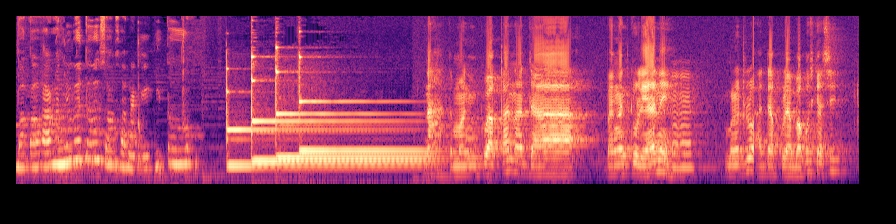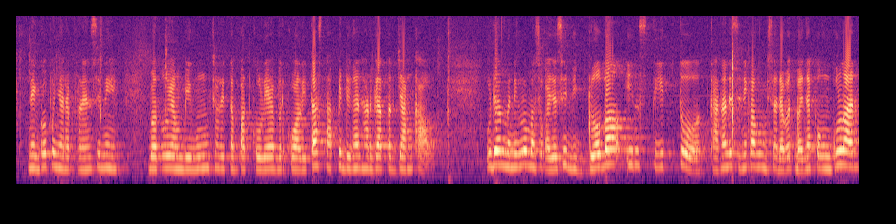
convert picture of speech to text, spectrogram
bakal kangen juga tuh suasana kayak gitu Nah, teman gua kan ada pengen kuliah nih. Mm-mm. Menurut lu ada kuliah bagus gak sih? Nih gue punya referensi nih buat lu yang bingung cari tempat kuliah berkualitas tapi dengan harga terjangkau. Udah mending lu masuk aja sih di Global Institute karena di sini kamu bisa dapat banyak keunggulan.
